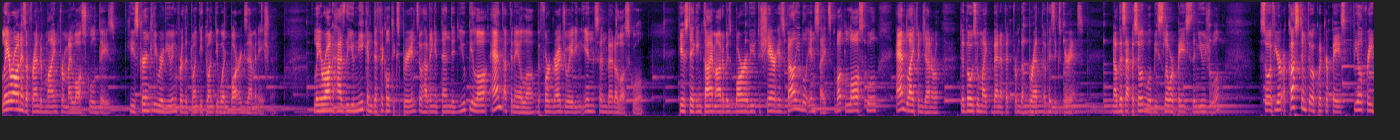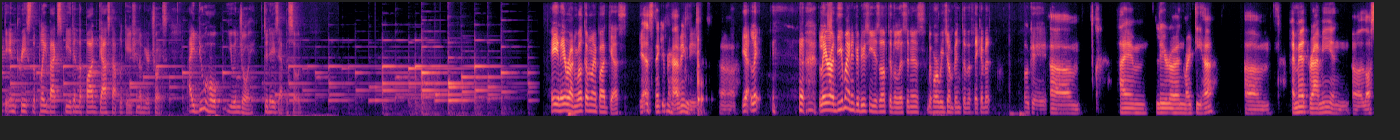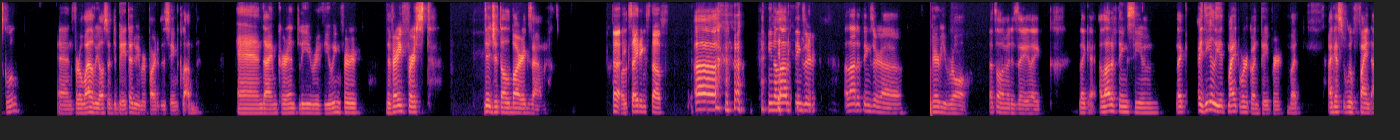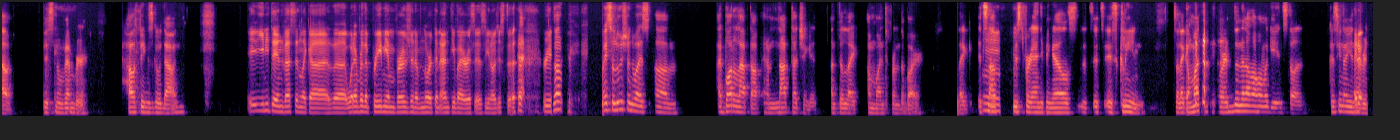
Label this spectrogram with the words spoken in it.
Leiron is a friend of mine from my law school days. He is currently reviewing for the 2021 bar examination. Leiron has the unique and difficult experience of having attended UP Law and Ateneo Law before graduating in San Beda Law School. He is taking time out of his bar review to share his valuable insights about law school and life in general to those who might benefit from the breadth of his experience. Now, this episode will be slower paced than usual, so if you're accustomed to a quicker pace, feel free to increase the playback speed in the podcast application of your choice. I do hope you enjoy today's episode. Hey, Leiron, welcome to my podcast. Yes, thank you for having me. Uh, yeah, Le- Leiron, do you mind introducing yourself to the listeners before we jump into the thick of it? Okay, um, I'm Leiron Martija. Um, I met Rami in uh, law school, and for a while we also debated. We were part of the same club, and I'm currently reviewing for the very first digital bar exam. Uh, well, exciting stuff. Uh, I mean, a lot of things are, a lot of things are uh, very raw. That's all I'm gonna say. Like, like a lot of things seem like ideally it might work on paper, but I guess we'll find out this November how things go down. You need to invest in like a uh, the whatever the premium version of Norton antivirus is, you know, just to. Re- no, my solution was um, I bought a laptop and I'm not touching it until like a month from the bar. Like it's mm. not used for anything else. It's it's it's clean. So like a month before, doon na lang ako mag-install. Because you know you never.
